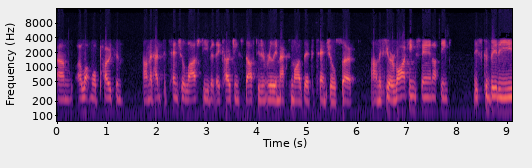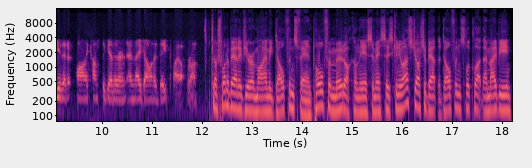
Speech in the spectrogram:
um, a lot more potent. Um, it had potential last year, but their coaching staff didn't really maximise their potential. So, um, if you're a Vikings fan, I think this could be the year that it finally comes together and, and, they go on a deep playoff run. Josh, what about if you're a Miami Dolphins fan? Paul from Murdoch on the SMS says, Can you ask Josh about the Dolphins? Look like they may be in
